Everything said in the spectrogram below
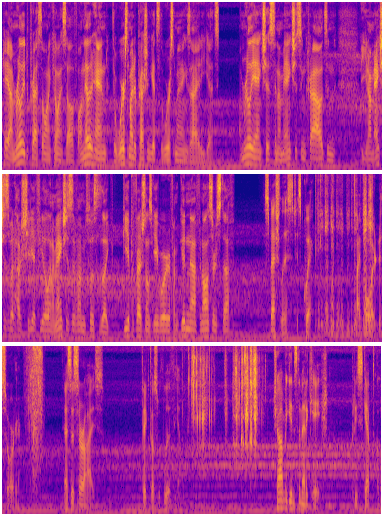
hey, I'm really depressed, I want to kill myself. On the other hand, the worse my depression gets, the worse my anxiety gets. I'm really anxious and I'm anxious in crowds and you know, I'm anxious about how shitty I feel and I'm anxious if I'm supposed to like be a professional skateboarder, if I'm good enough and all that sort of stuff. The specialist is quick. Bipolar disorder. SSRIs. Take those with lithium. Sean begins the medication, he's skeptical.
